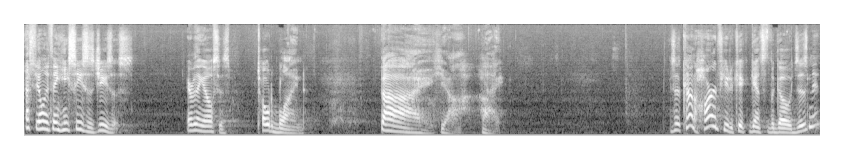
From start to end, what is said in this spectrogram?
That's the only thing he sees is Jesus. Everything else is total blind. Die, yeah, hi. He says, kind of hard for you to kick against the goads, isn't it?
